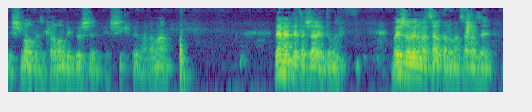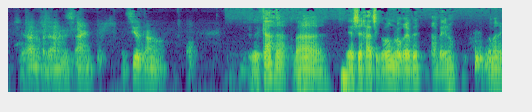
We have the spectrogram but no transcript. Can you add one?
לשמור את הזיכרון בקדוש ישיק במעלמה. זה מנטת השאר יתומה. מויש רבנו מצא אותנו במצב הזה, שירדנו חזרה למצרים, הוציא אותנו. וככה בא, יש אחד שקוראים לו רבה, רבנו, הוא אומר,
